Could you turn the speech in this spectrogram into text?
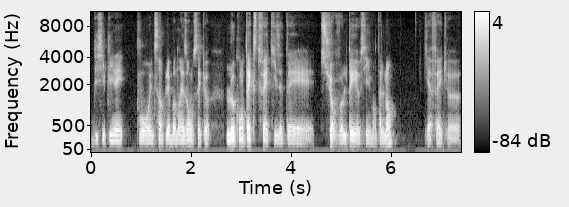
disciplinés pour une simple et bonne raison, c'est que le contexte fait qu'ils étaient survoltés aussi mentalement, qui a fait que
